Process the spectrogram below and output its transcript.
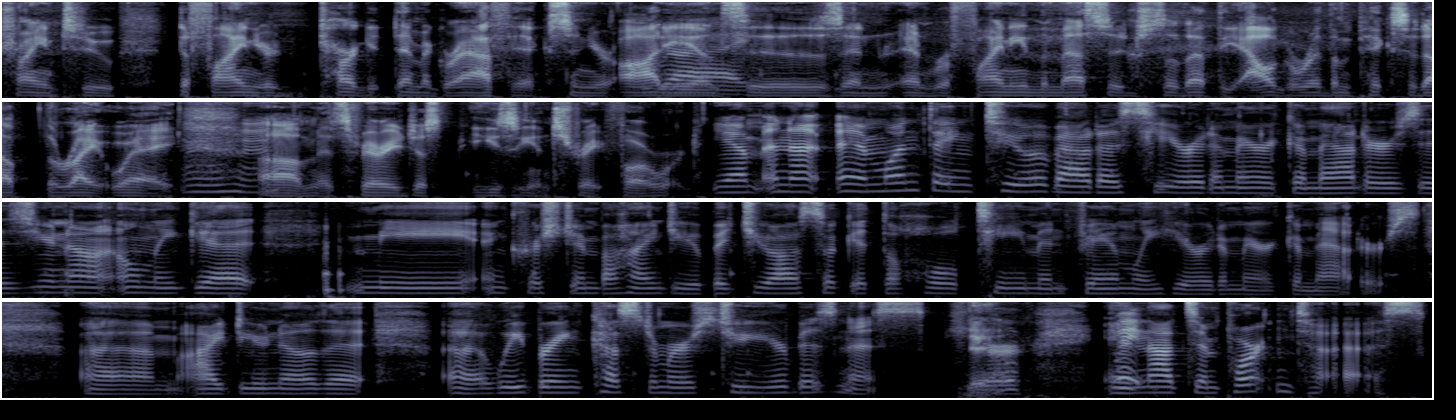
trying to define your target demographics and your audiences and, and refining the message so that the algorithm picks it up the right way. Mhm. Um, it's very just easy and straightforward. Yeah, and I, and one thing too about us here at America Matters is you not only get me and Christian behind you, but you also get the whole team and family here at America Matters. Um, I do know that uh, we bring customers to your business Yeah. here, and Wait. that's important to us.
